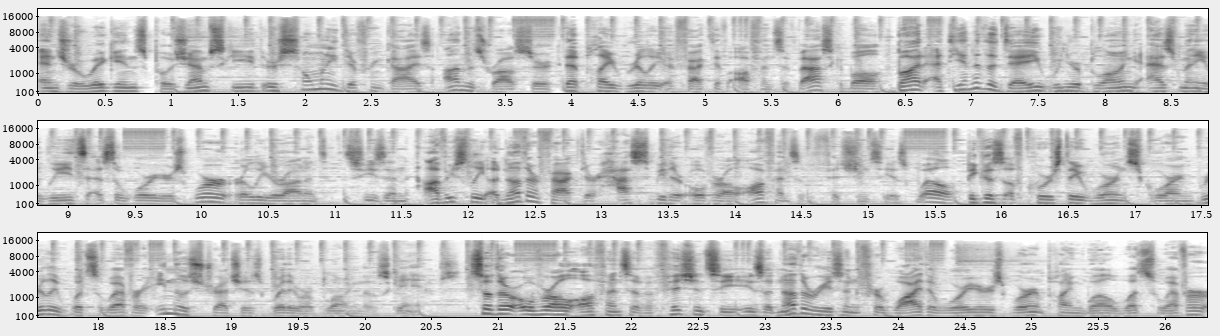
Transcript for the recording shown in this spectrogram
Andrew Wiggins, Podziemski. There's so many different guys on this roster that play really effective offensive basketball, but at the end of the day, when you're blowing as many leads as the Warriors were earlier on into the season, obviously another factor has to be their overall offensive efficiency as well, because of course they weren't scoring really whatsoever in those stretches where they were blowing those games. So their overall offensive efficiency is another reason for why the Warriors weren't playing well whatsoever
